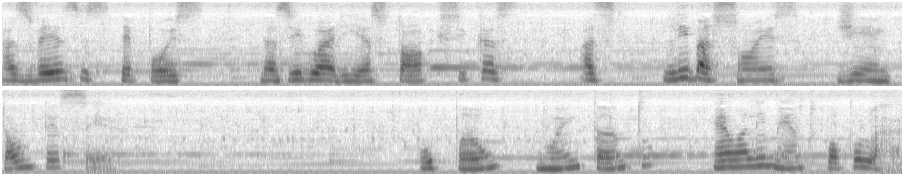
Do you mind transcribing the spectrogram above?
Às vezes, depois das iguarias tóxicas, as libações de entontecer. O pão, no entanto, é o alimento popular,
